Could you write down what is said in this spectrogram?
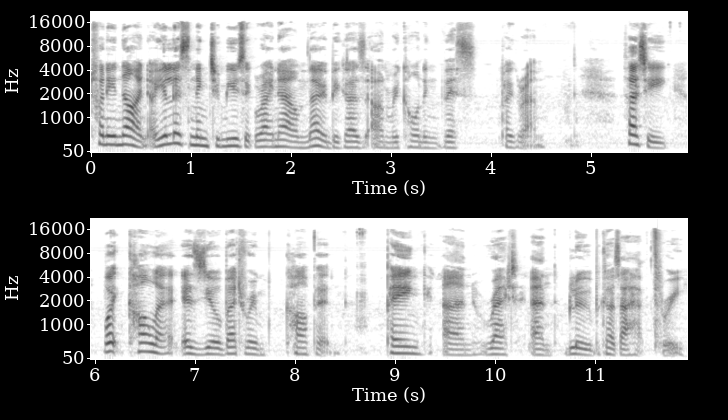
29. Are you listening to music right now? No, because I'm recording this program. 30. What color is your bedroom carpet? Pink and red and blue, because I have three.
